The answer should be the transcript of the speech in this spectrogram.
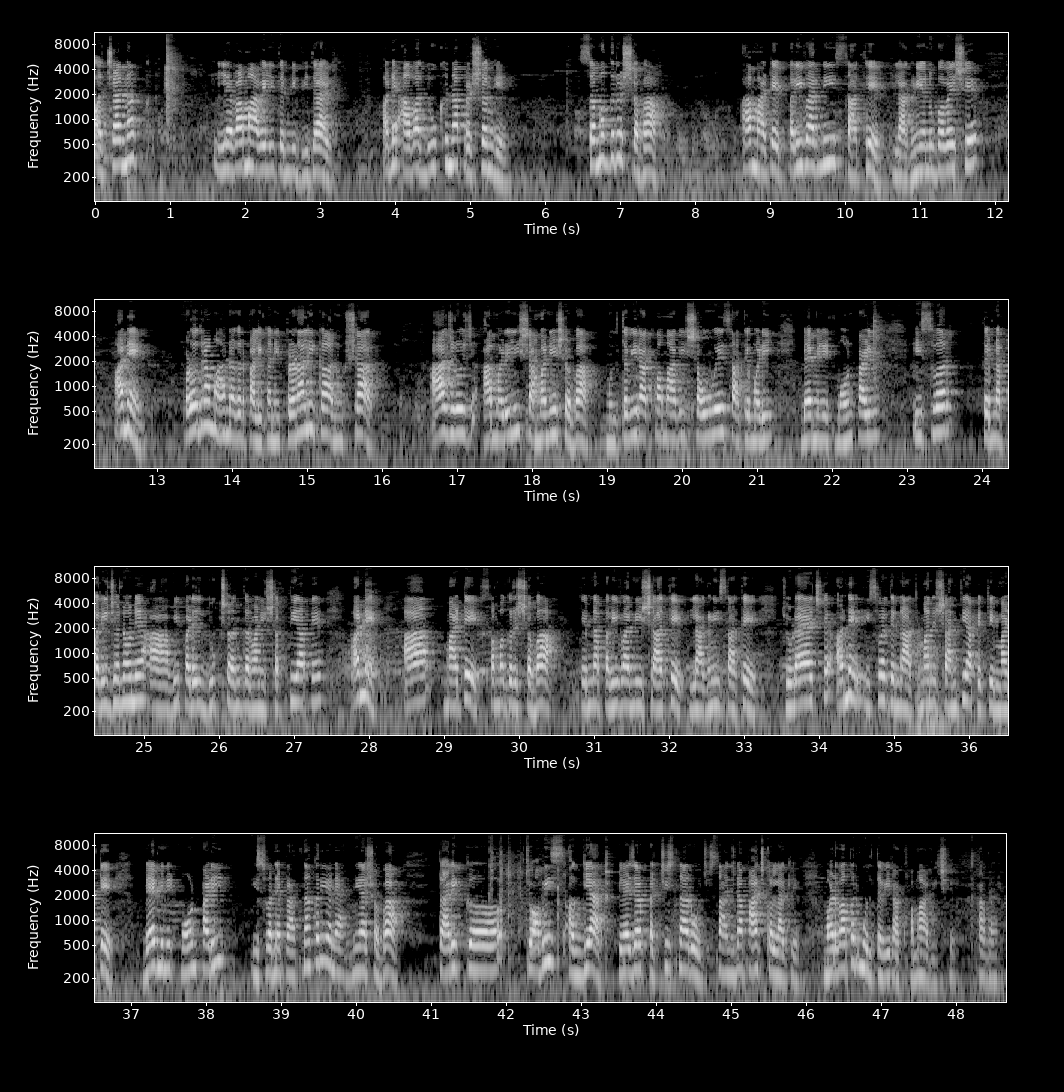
અચાનક લેવામાં આવેલી તેમની વિદાય અને આવા દુઃખના પ્રસંગે સમગ્ર સભા આ માટે પરિવારની સાથે લાગણી અનુભવે છે અને વડોદરા મહાનગરપાલિકાની પ્રણાલિકા અનુસાર આજ રોજ આ મળેલી સામાન્ય સભા મુલતવી રાખવામાં આવી. સૌએ સાથે મળી બે મિનિટ મૌન પાડ્યું ઈશ્વર તેમના પરિજનોને આ આવી પડેલ દુઃખ સહન કરવાની શક્તિ આપે અને આ માટે સમગ્ર સભા તેમના પરિવારની સાથે, લાગણી સાથે જોડાયા છે અને ઈશ્વર તેમના આત્માને શાંતિ આપે તે માટે બે મિનિટ મૌન પાડી ઈશ્વરને પ્રાર્થના કરી અને આજની આ સભા તારીખ ચોવીસ અગિયાર બે હજાર પચીસના રોજ સાંજના પાંચ કલાકે મળવા પર મુલતવી રાખવામાં આવી છે. આભાર.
